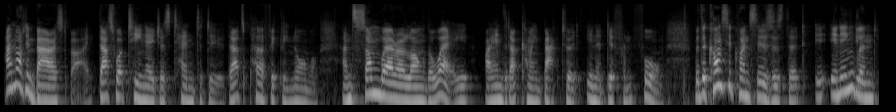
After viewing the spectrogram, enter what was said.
I'm not embarrassed by. That's what teenagers tend to do. That's perfectly normal. And somewhere along the way, I ended up coming back to it in a different form. But the consequence is, is that in England,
